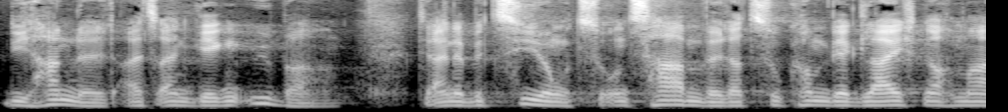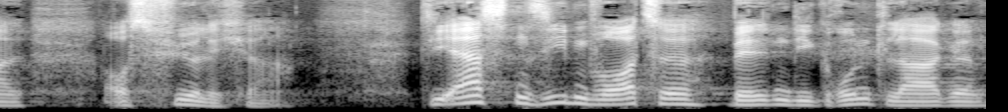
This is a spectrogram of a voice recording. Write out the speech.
die handelt, als ein Gegenüber, der eine Beziehung zu uns haben will. Dazu kommen wir gleich nochmal ausführlicher. Die ersten sieben Worte bilden die Grundlage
